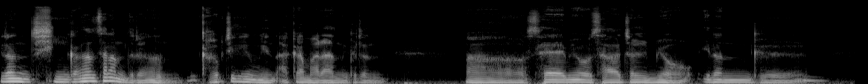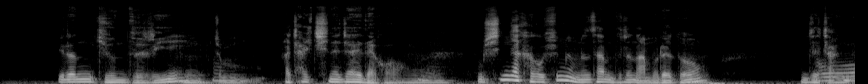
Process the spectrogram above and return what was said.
이런 신강한 사람들은 가급적이면 아까 말한 그런 어, 세묘사 절묘 이런 그 이런 기운들이 좀잘 친해져야 되고 좀 신약하고 힘이 없는 사람들은 아무래도 이제 장 오.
